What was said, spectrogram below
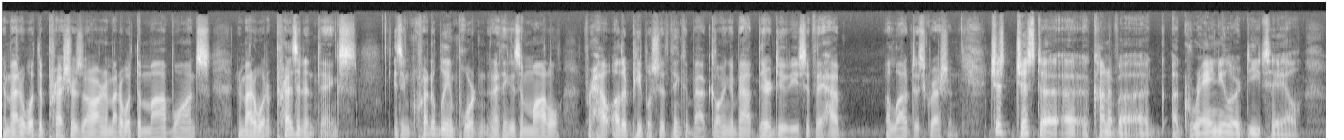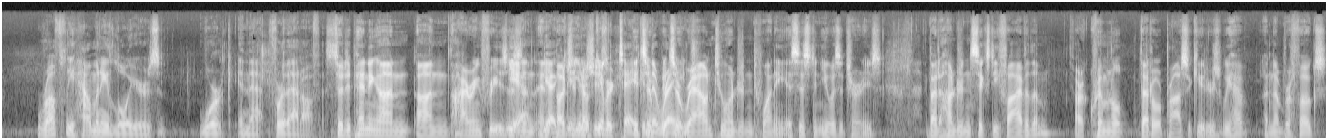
no matter what the pressures are, no matter what the mob wants, no matter what a president thinks, is incredibly important and I think is a model for how other people should think about going about their duties if they have a lot of discretion. Just just a, a kind of a, a, granular detail. Roughly how many lawyers work in that for that office? So depending on on hiring freezes yeah, and, and yeah, budget you know, issues, give or take, it's, a, it's around 220 assistant U.S. attorneys. About 165 of them are criminal federal prosecutors. We have a number of folks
